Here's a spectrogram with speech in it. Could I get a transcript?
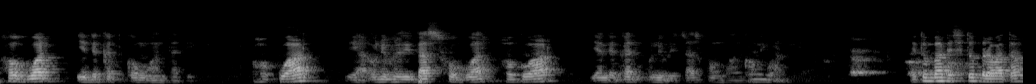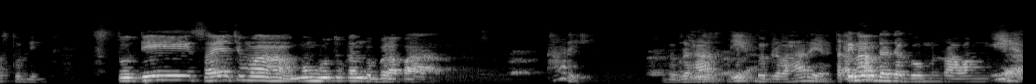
Hogwarts yang dekat Kongwan tadi. Hogwarts, Ya, Universitas Hogwarts Hogwarts. yang dekat Universitas Kongwan. Kongwan. Itu Mbah di situ berapa tahun studi? Studi saya cuma membutuhkan beberapa hari. Beberapa hari, iya. beberapa hari ya. Tapi Karena- udah jago menerawang Iya, ya?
